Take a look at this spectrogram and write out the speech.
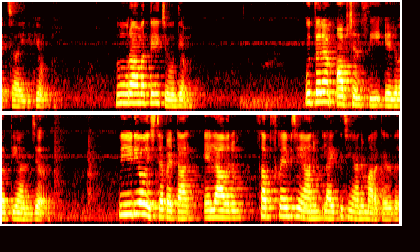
H ആയിരിക്കും. നൂറാമത്തെ ചോദ്യം. ഉത്തരം ഓപ്ഷൻ സി എഴുപത്തി അഞ്ച് വീഡിയോ ഇഷ്ടപ്പെട്ടാൽ എല്ലാവരും സബ്സ്ക്രൈബ് ചെയ്യാനും ലൈക്ക് ചെയ്യാനും മറക്കരുത്.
